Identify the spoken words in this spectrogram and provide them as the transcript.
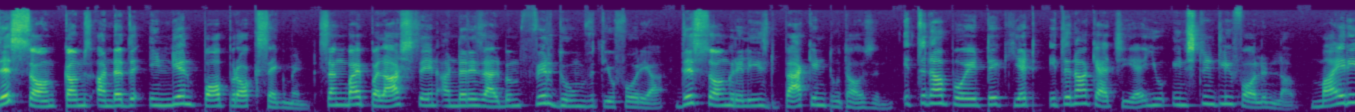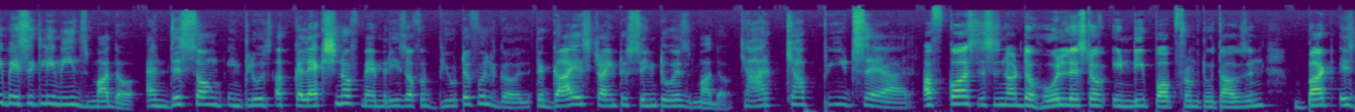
This song comes under the Indian pop rock segment, sung by Palash Sen under his album Phir Dhoom with Euphoria. This song released back in 2000. Itna poetic yet itna catchy hai, you instantly fall in love. Maeri basically means mother, and this song includes a collection of memories of a beautiful girl the guy is trying to sing to his mother. Yaar, kya beats hai yaar. Of course, this is not the whole list of indie pop from 2000, but it's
